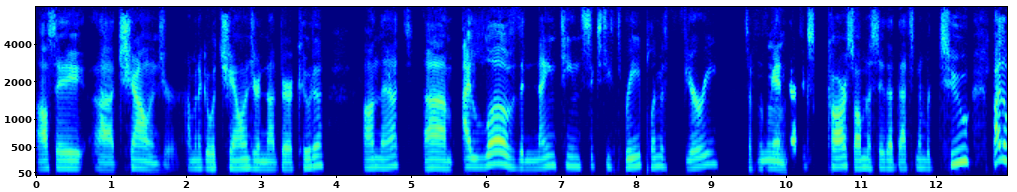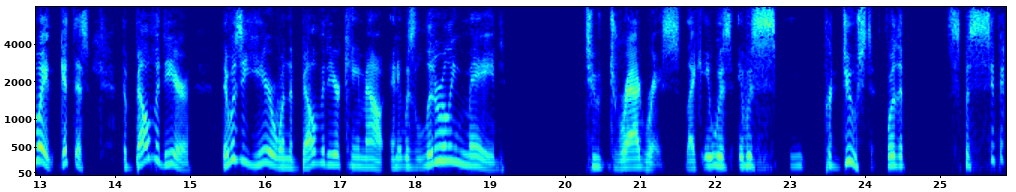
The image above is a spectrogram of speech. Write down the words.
I'll say uh, Challenger. I'm going to go with Challenger and not Barracuda on that. Um, I love the 1963 Plymouth Fury. It's a Mm. fantastic s- car, so I'm going to say that that's number two. By the way, get this: the Belvedere. There was a year when the Belvedere came out, and it was literally made to drag race. Like it was, it was produced for the specific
